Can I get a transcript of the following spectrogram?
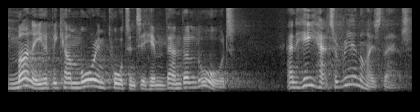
Money had become more important to him than the Lord. And he had to realize that.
